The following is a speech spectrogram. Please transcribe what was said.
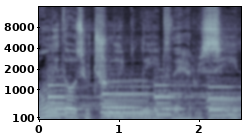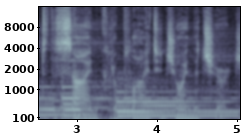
Only those who truly believed they had received the sign could apply to join the church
